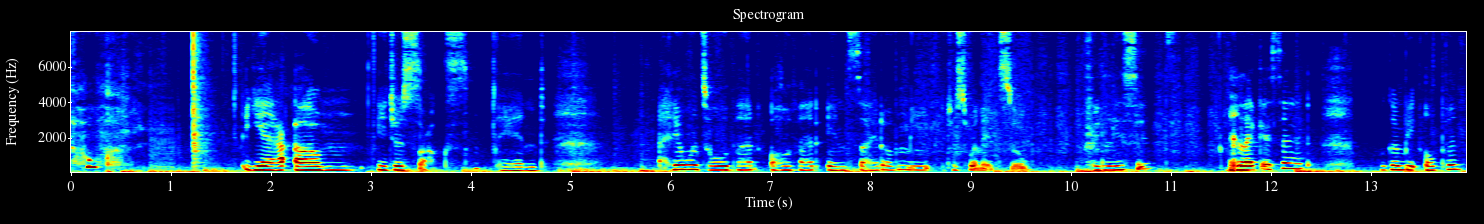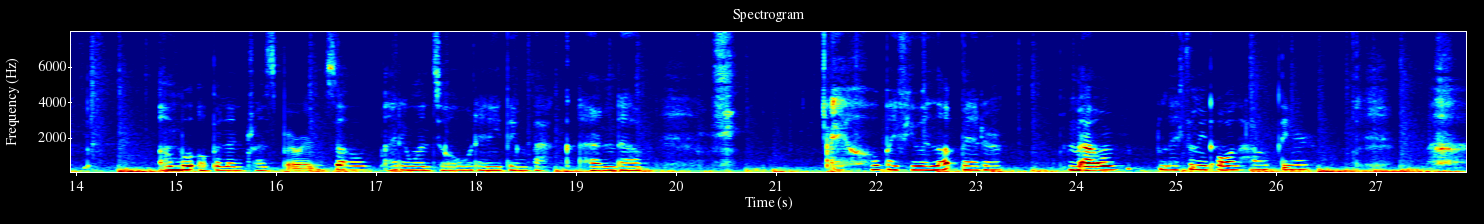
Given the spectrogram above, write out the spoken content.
Oh. Yeah, um, it just sucks. And I didn't want to hold that all that inside of me. I just wanted to release it. And like I said, we're gonna be open humble, open, and transparent. So I didn't want to hold anything back, and um, I hope I feel a lot better now, letting it all out there.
